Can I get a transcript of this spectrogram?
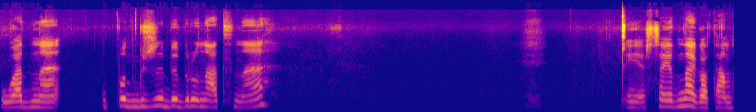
ładne podgrzyby brunatne. I jeszcze jednego tam.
